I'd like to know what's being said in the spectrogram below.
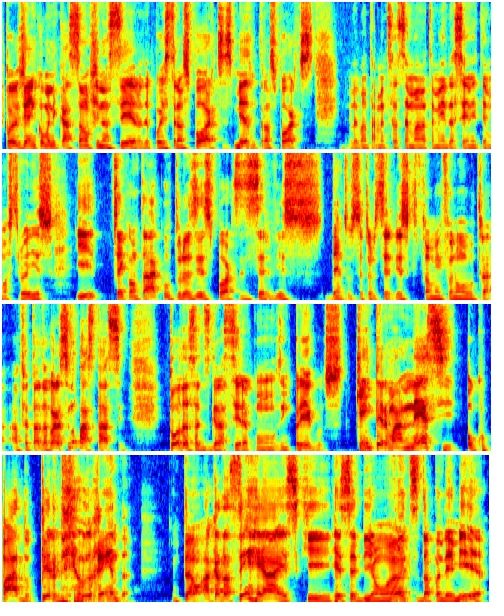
Depois vem comunicação financeira, depois transportes, mesmo transportes. O levantamento essa semana também da CNT mostrou isso. E sem contar culturas e esportes e serviços dentro do setor de serviços que também foram ultra afetados. Agora, se não bastasse toda essa desgraceira com os empregos, quem permanece ocupado perdeu renda. Então, a cada 100 reais que recebiam antes da pandemia,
